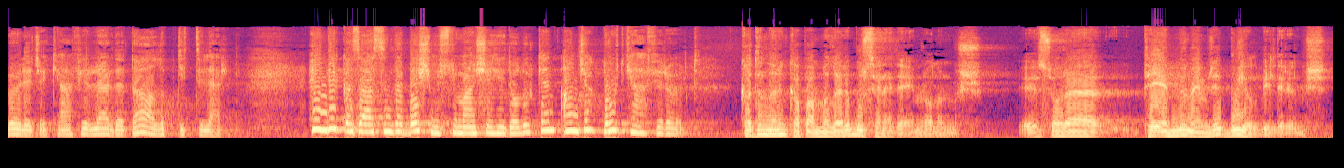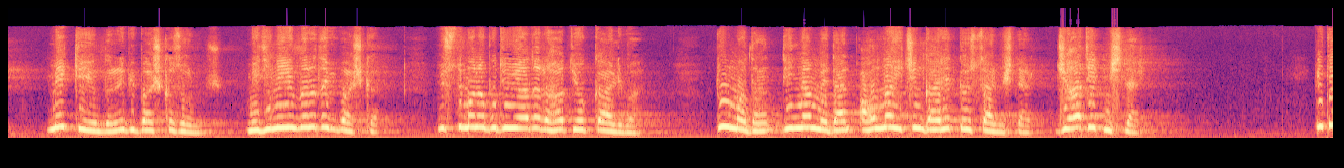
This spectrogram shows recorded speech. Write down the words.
Böylece kafirler de dağılıp gittiler. Hendek gazasında beş Müslüman şehit olurken ancak dört kafir öldü. Kadınların kapanmaları bu senede emrolunmuş. Ee, sonra teyemmüm emri bu yıl bildirilmiş. Mekke yılları bir başka zormuş. Medine yılları da bir başka. Müslümana bu dünyada rahat yok galiba. Durmadan, dinlenmeden Allah için gayret göstermişler. Cihat etmişler. Bir de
